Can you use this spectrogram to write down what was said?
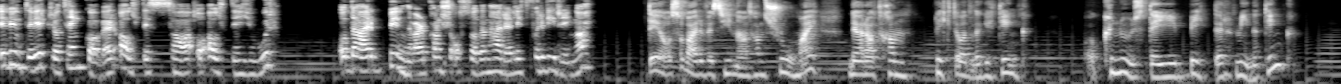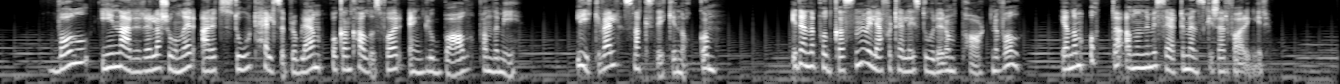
Jeg begynte virkelig å tenke over alt de sa og alt de gjorde. Og der begynner vel kanskje også den her litt forvirringa. Det å også være ved siden av at han slo meg, det er at han likte å ødelegge ting. Og knuste i biter mine ting. Vold i nære relasjoner er et stort helseproblem og kan kalles for en global pandemi. Likevel snakkes det ikke nok om. I denne podkasten vil jeg fortelle historier om partnervold gjennom åtte anonymiserte menneskers erfaringer.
